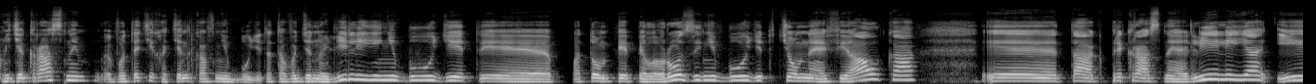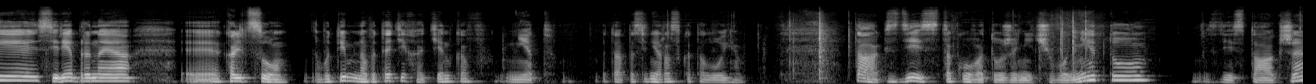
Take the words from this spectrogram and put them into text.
где красным вот этих оттенков не будет. Это водяной лилии не будет, э, потом пепел розы не будет, темная фиалка, э, так, прекрасная лилия и серебряное э, кольцо. Вот именно вот этих оттенков нет. Это последний раз в каталоге. Так, здесь такого тоже ничего нету. Здесь также.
